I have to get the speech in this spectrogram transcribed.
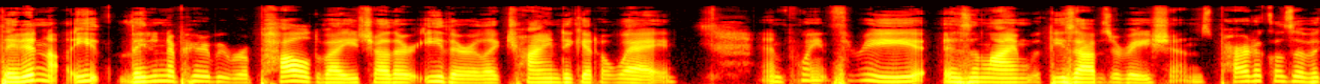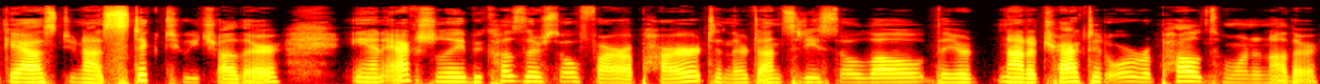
They didn't they didn't appear to be repelled by each other either, like trying to get away. And point three is in line with these observations. Particles of a gas do not stick to each other, and actually, because they're so far apart and their density is so low, they're not attracted or repelled to one another.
